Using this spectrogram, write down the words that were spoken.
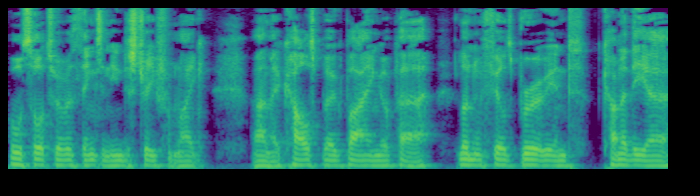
all sorts of other things in the industry from like, I don't know, Carlsberg buying up, uh, London Fields Brewery and kind of the, uh,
